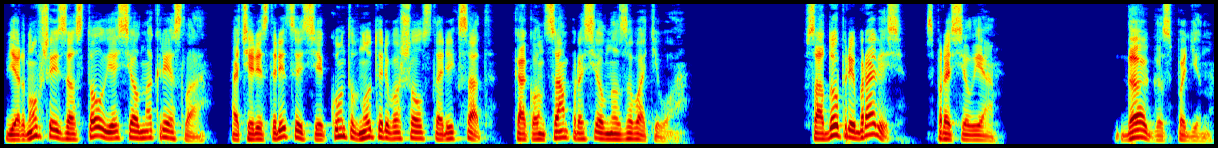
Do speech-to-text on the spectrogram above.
Вернувшись за стол, я сел на кресло, а через 30 секунд внутрь вошел старик Сад, как он сам просил называть его. «В саду прибрались?» — спросил я. «Да, господин»,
